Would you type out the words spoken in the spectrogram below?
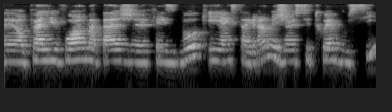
Euh, on peut aller voir ma page euh, Facebook et Instagram, et j'ai un site web aussi.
